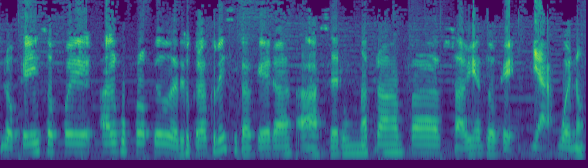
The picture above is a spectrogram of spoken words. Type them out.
Lo que hizo fue algo propio de su característica, que era hacer una trampa sabiendo que, ya, bueno,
